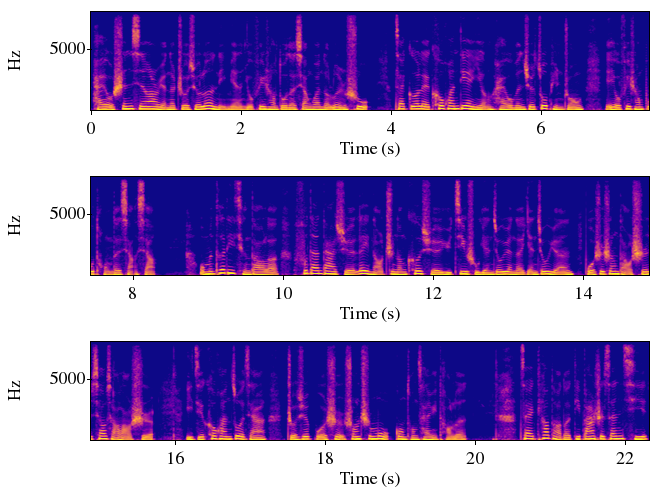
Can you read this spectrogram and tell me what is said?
还有身心二元的哲学论里面有非常多的相关的论述。在各类科幻电影还有文学作品中，也有非常不同的想象。我们特地请到了复旦大学类脑智能科学与技术研究院的研究员、博士生导师肖晓老师，以及科幻作家、哲学博士双赤木共同参与讨论。在跳岛的第八十三期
